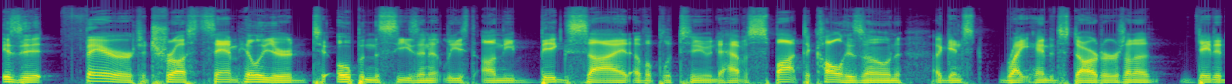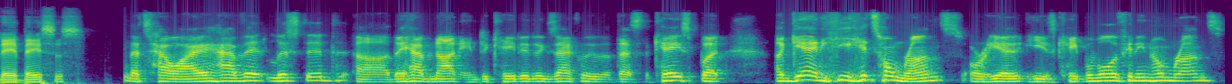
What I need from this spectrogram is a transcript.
is it fair to trust Sam Hilliard to open the season at least on the big side of a platoon, to have a spot to call his own against right handed starters on a day to day basis? That's how I have it listed. Uh, they have not indicated exactly that that's the case, but again, he hits home runs, or he he is capable of hitting home runs.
